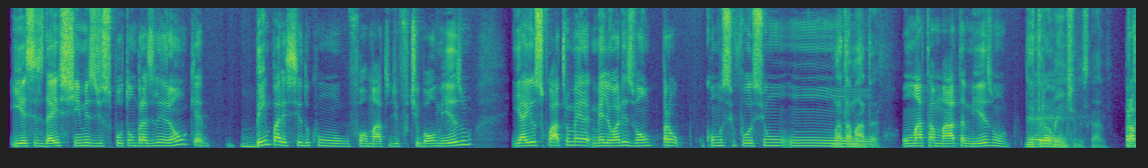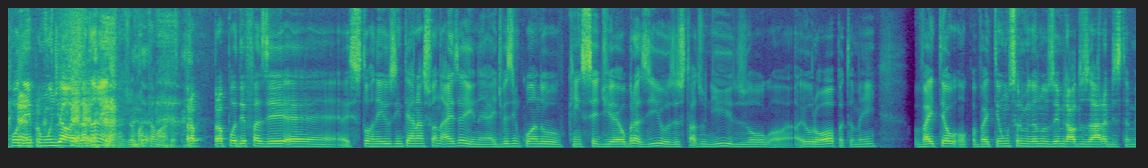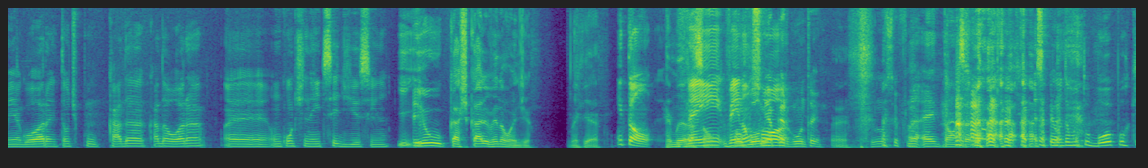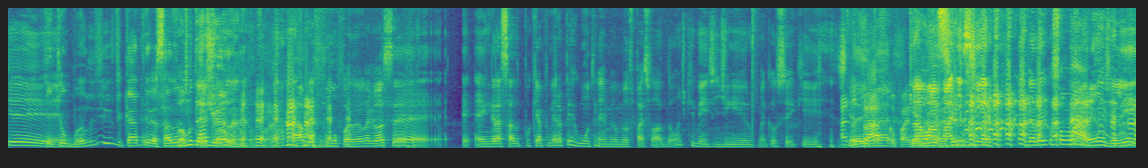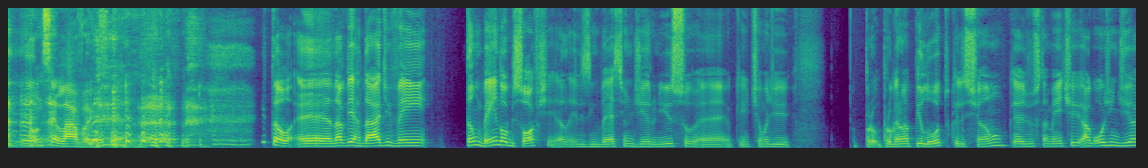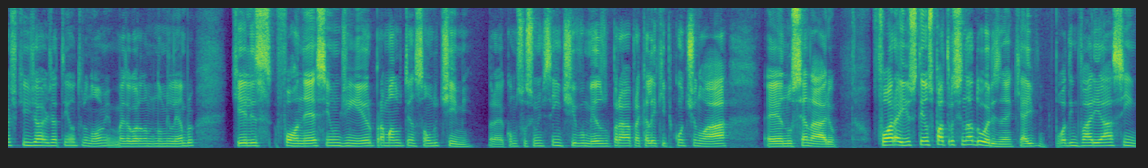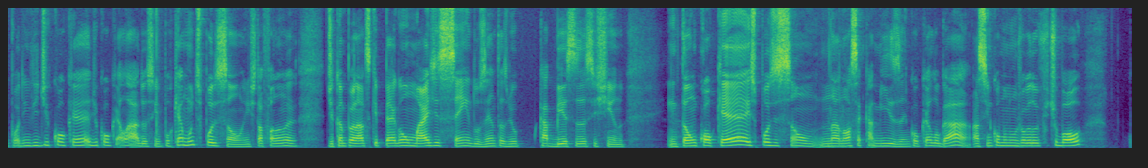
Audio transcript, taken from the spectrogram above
E esses 10 times disputam o Brasileirão, que é bem parecido com o formato de futebol mesmo. E aí os quatro me melhores vão para como se fosse um. Mata-mata. Um mata-mata mesmo. Literalmente, é, nesse caso. Para poder ir para o Mundial, exatamente. Já mata-mata. Para poder fazer é, esses torneios internacionais aí, né? Aí de vez em quando quem cedia é o Brasil, os Estados Unidos, ou a Europa também. Vai ter, vai ter um, se não me engano, nos Emirados Árabes também agora. Então, tipo, cada, cada hora é, um continente cedia, assim, né? E, e, o cascalho vem de onde? Como é que é? Então, vem, vem não só... minha pergunta aí. É. Não se fala. É, então, essa, essa pergunta é muito boa porque... Que, que eu mando de, de cara interessado Vamos deixar, grana, né? Cabo funfa, né? O negócio é, é, é, engraçado porque é a primeira pergunta, né? meus pais falaram, de onde que vem esse dinheiro? Como é que eu sei que... É do tráfico, pai. Que é lavagem de dinheiro. Na verdade, eu sou um laranja ali. É... Onde você lava isso? então, é, na verdade, vem também da Ubisoft. Eles investem um dinheiro nisso, é, o que a gente chama de pro, programa piloto, que eles chamam, que é justamente... Hoje em dia, acho que já, já tem outro nome, mas agora não, não me lembro, que eles fornecem um dinheiro para manutenção do time como se fosse um incentivo mesmo para aquela equipe continuar é, no cenário. Fora isso, tem os patrocinadores, né? Que aí podem variar, assim, podem vir de qualquer, de qualquer lado, assim, porque é muita exposição. A gente está falando de campeonatos que pegam mais de 100, 200 mil cabeças assistindo. Então, qualquer exposição na nossa camisa, em qualquer lugar, assim como num jogador de futebol,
